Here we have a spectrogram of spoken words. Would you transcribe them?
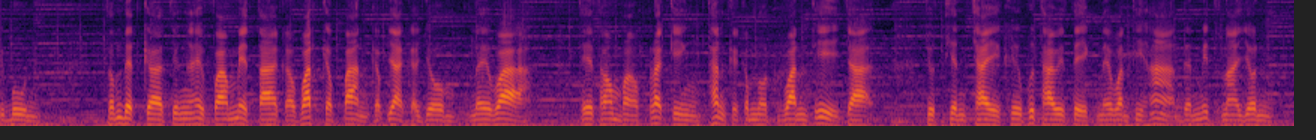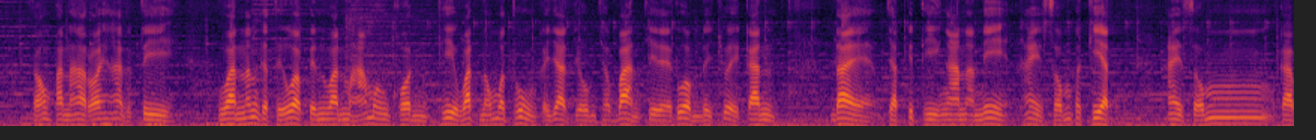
ริบูรณ์สมเด็จก็จึงให้ความเมตตากับวัดกับบ้านกับญาติกับโยมเลยว่าเททองพระกิ่งท่านก็กำหนดวันที่จะจุดเทียนชัย คือพุทธาวิเศกในวันที่ 5 เดือนมิถุนายน 2554 วันนั้นก็ถือว่าเป็นวันมหามงคลที่วัดหนองมะทุ่งกับญาติโยมชาวบ้านที่ได้ร่วมได้ช่วยกัน ได้จัดพิธีงานอันนี้ให้สมพระเกียรติ ให้สมกับ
